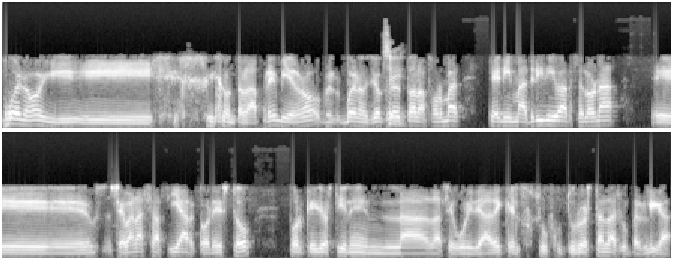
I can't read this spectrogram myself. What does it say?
Bueno, y, contra la Premier, ¿no? Bueno, yo creo de todas formas que ni Madrid ni Barcelona eh, se van a saciar con esto porque ellos tienen la, seguridad de que su futuro está en la Superliga.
